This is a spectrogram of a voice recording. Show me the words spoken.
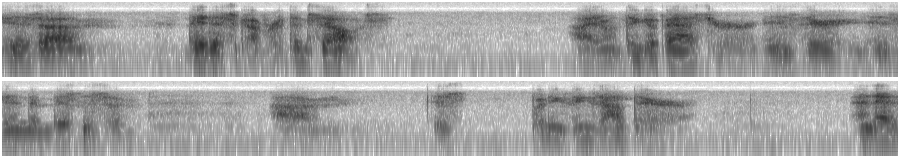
is uh, they discover it themselves. I don't think a pastor is there is in the business of um, just putting things out there and then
